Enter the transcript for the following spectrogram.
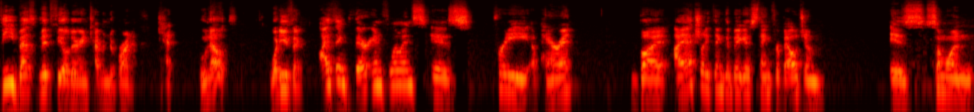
the best midfielder in Kevin De Bruyne. Can, who knows? What do you think? I think their influence is pretty apparent, but I actually think the biggest thing for Belgium is someone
